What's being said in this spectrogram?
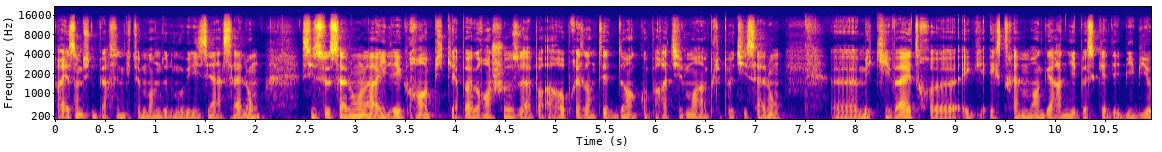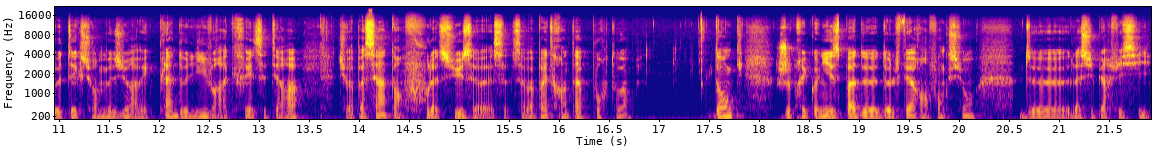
par exemple, c'est une personne qui te demande de mobiliser un salon. Si ce salon-là, il est grand et qu'il n'y a pas grand-chose à, représenter dedans comparativement à un plus petit salon, euh, mais qui va être euh, extrêmement garni parce qu'il y a des bibliothèques sur mesure avec plein de livres à créer, etc., tu vas passer un temps fou là-dessus, ça ne va pas être rentable pour toi. Donc, je préconise pas de, le faire en fonction de, la superficie.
